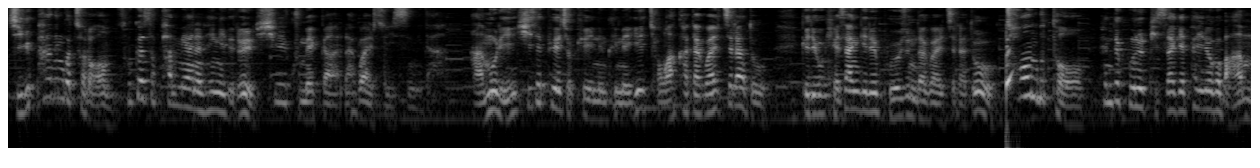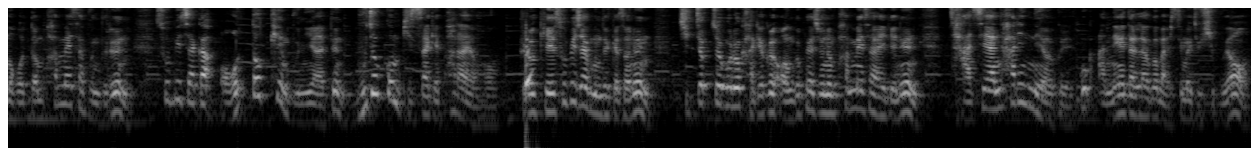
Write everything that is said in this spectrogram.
지급하는 것처럼 속여서 판매하는 행위들을 실구매가라고 할 수 있습니다. 아무리 시세표에 적혀 있는 금액이 정확하다고 할지라도 그리고 계산기를 보여준다고 할지라도 처음부터 핸드폰을 비싸게 팔려고 마음먹었던 판매사분들은 소비자가 어떻게 문의하든 무조건 비싸게 팔아요. 그렇게 소비자분들께서는 직접적으로 가격을 언급해주는 판매사에게는 자세한 할인 내역을 꼭 안내해달라고 말씀해 주시고요.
